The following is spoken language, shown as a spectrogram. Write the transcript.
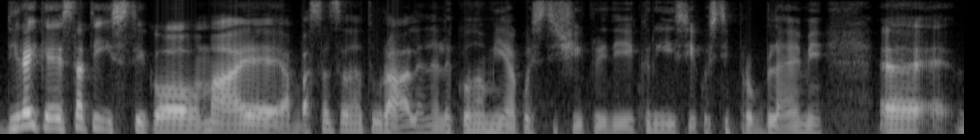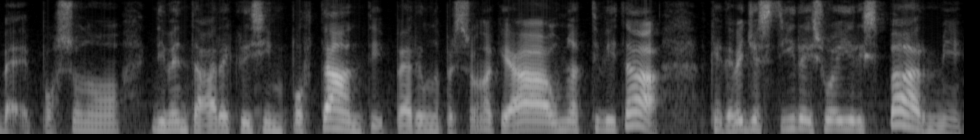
direi che è statistico, ma è abbastanza naturale nell'economia questi cicli di crisi, questi problemi eh, beh, possono diventare crisi importanti per una persona che ha un'attività, che deve gestire i suoi risparmi,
